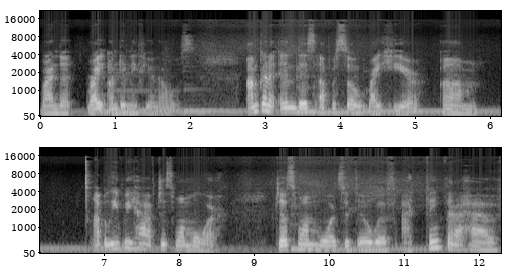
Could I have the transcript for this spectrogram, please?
right, under, right underneath your nose. I'm going to end this episode right here. Um, I believe we have just one more. Just one more to deal with. I think that I have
